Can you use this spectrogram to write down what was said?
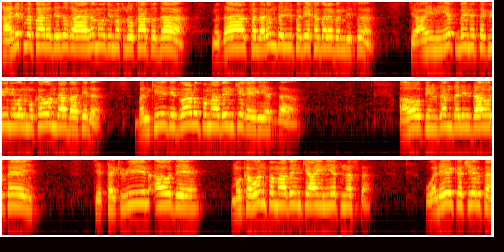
خالق لپاره د دغه عالم او د مخلوقاتو ده، نو دا څلورم دلیل په دې خبره باندې څه چې عینیت بین تکوین والمکون دا باطله بلکې د دواړو په مابین کې غیریت ده او پنځم دلیل دا ورته چې تکوین او د مکون په مابین کې عینیت نشته ولې کچیرته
